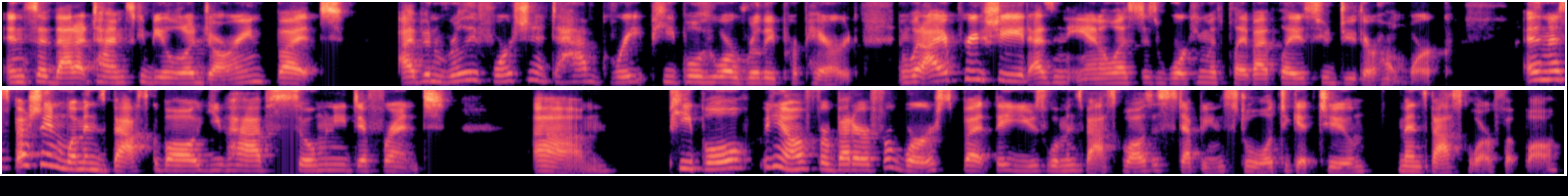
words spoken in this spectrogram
And so that at times can be a little jarring, but I've been really fortunate to have great people who are really prepared. And what I appreciate as an analyst is working with play by plays who do their homework. And especially in women's basketball, you have so many different um, people, you know, for better or for worse, but they use women's basketball as a stepping stool to get to men's basketball or football.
